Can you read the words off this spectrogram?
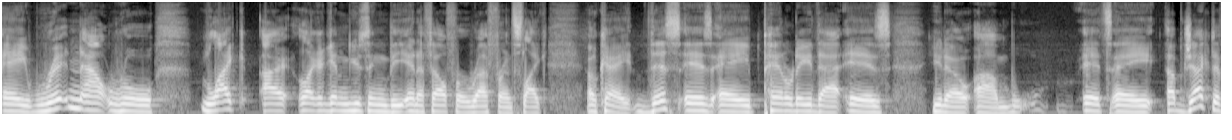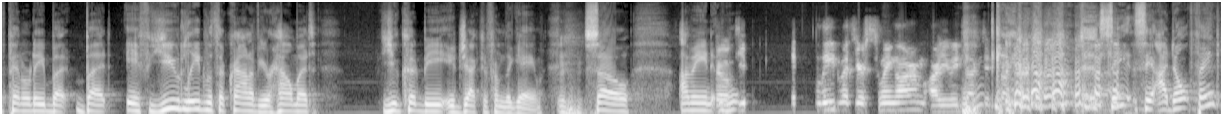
a written out rule, like I, like again using the NFL for reference. Like, okay, this is a penalty that is, you know, um, it's a objective penalty, but but if you lead with the crown of your helmet, you could be ejected from the game. so, I mean, So if you lead with your swing arm, are you ejected from? see, see, I don't think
